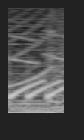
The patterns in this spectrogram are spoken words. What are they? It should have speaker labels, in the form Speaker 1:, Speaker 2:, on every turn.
Speaker 1: you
